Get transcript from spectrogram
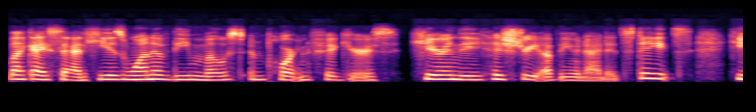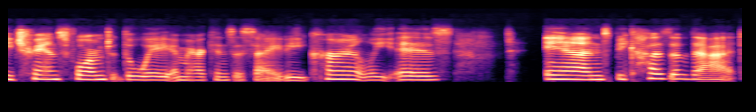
Like I said, he is one of the most important figures here in the history of the United States. He transformed the way American society currently is. And because of that,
